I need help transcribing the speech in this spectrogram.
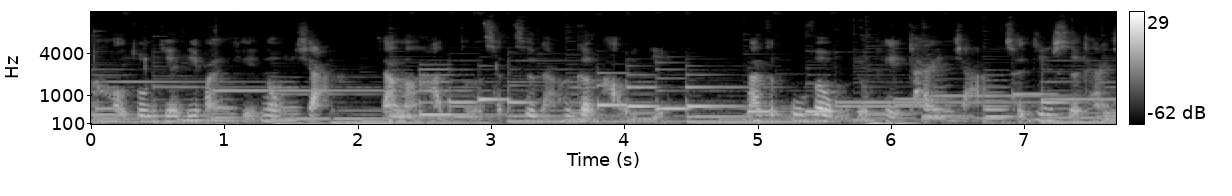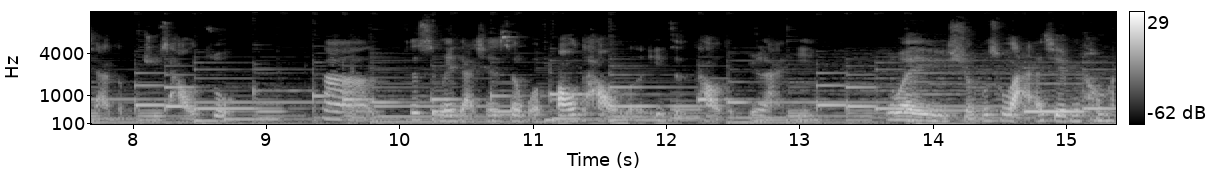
然后中间地方也可以弄一下，这样让它整个层次感会更好一点。那这部分我们就可以看一下沉浸式的看一下怎么去操作。那这次美甲先生我包套了一整套的晕染液。因为选不出来，而且没有买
